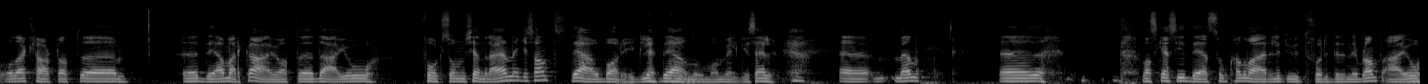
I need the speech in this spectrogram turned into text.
og det er klart at uh, det jeg har merka, er jo at eh, det er jo folk som kjenner deg igjen, ikke sant. Det er jo bare hyggelig. Det er jo noe man velger selv. Uh, men uh, hva skal jeg si, det som kan være litt utfordrende iblant, er jo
